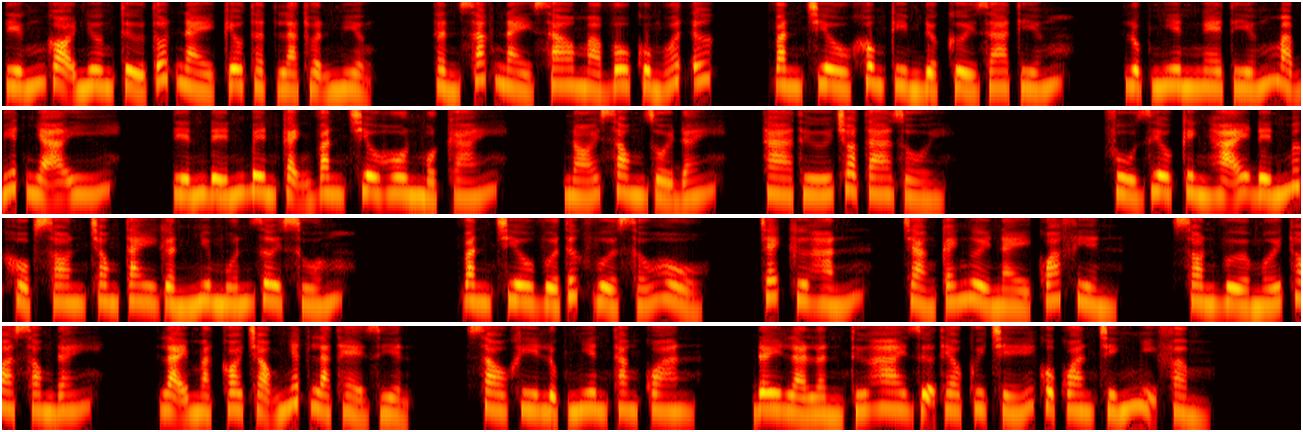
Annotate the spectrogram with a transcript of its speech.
Tiếng gọi nương tử tốt này kêu thật là thuận miệng. Thần sắc này sao mà vô cùng uất ức. Văn Chiêu không kìm được cười ra tiếng. Lục nhiên nghe tiếng mà biết nhã ý. Tiến đến bên cạnh Văn Chiêu hôn một cái. Nói xong rồi đấy, tha thứ cho ta rồi. Phù Diêu kinh hãi đến mức hộp son trong tay gần như muốn rơi xuống. Văn Chiêu vừa tức vừa xấu hổ, trách cứ hắn, chàng cái người này quá phiền, son vừa mới thoa xong đấy, lại mặt coi trọng nhất là thẻ diện. Sau khi lục nhiên thăng quan, đây là lần thứ hai dựa theo quy chế của quan chính nhị phẩm.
